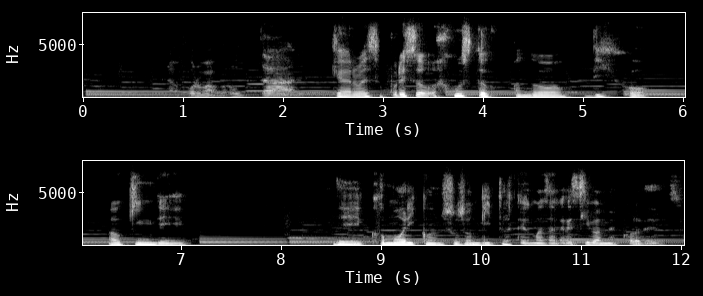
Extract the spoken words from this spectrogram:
de una forma brutal. Claro, eso, por eso justo cuando dijo Aokin de de Komori con sus honguitos que es más agresiva, me acordé de eso.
